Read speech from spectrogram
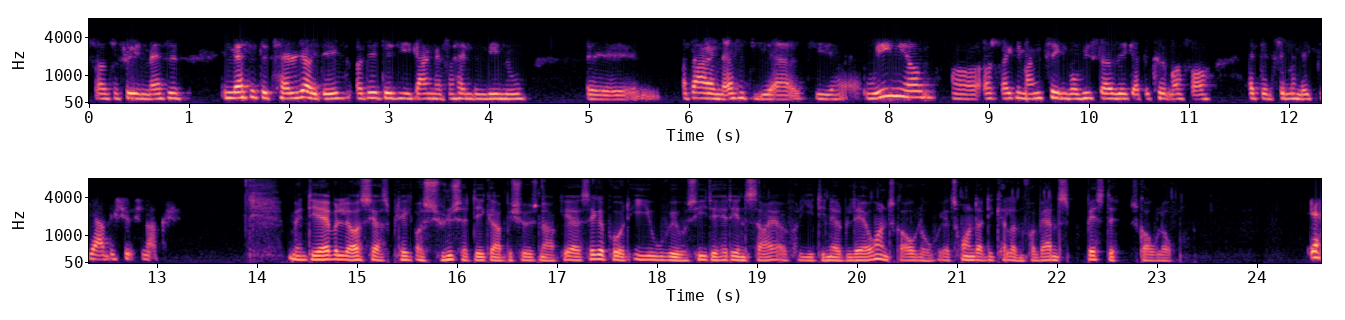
Så er der selvfølgelig en masse, en masse detaljer i det, og det er det, de er i gang med at forhandle lige nu. Øh, og der er en masse, de er, de er uenige om, og også rigtig mange ting, hvor vi stadigvæk er bekymret for, at den simpelthen ikke bliver ambitiøs nok. Men det er vel også jeres pligt at synes, at det ikke er ambitiøst nok. Jeg er sikker på, at EU vil jo sige, at det her det er en sejr, fordi de netop laver en skovlov. Jeg tror endda, de kalder den for verdens bedste skovlov. Ja,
